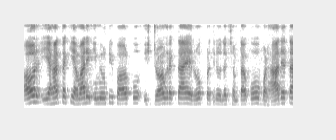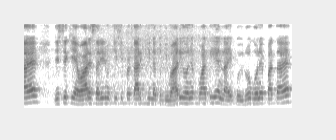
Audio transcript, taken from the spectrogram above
और यहाँ तक कि हमारी इम्यूनिटी पावर को स्ट्रांग रखता है, रोग प्रतिरोधक क्षमता को बढ़ा देता है, जिससे कि हमारे शरीर में किसी प्रकार की न तो बीमारी होने पाती है, ना ही कोई रोग होने पाता है,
